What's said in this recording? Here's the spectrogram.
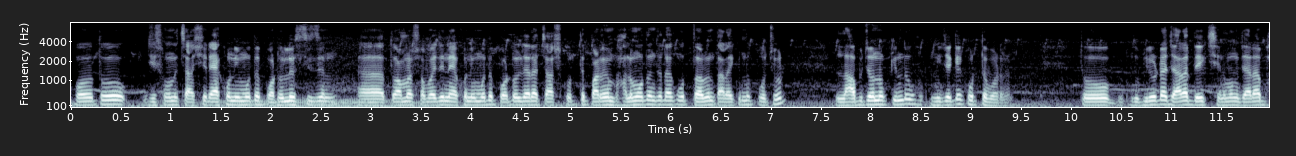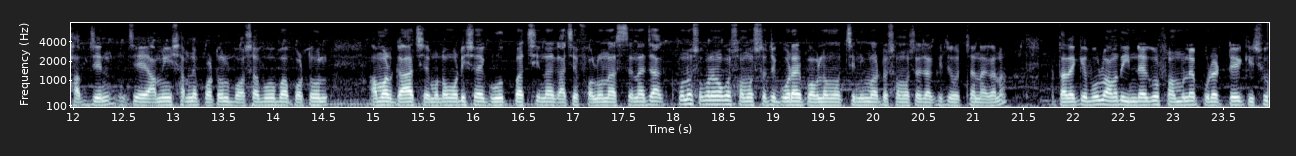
আপাতত যে সমস্ত চাষির এখনই মধ্যে পটলের সিজন তো আমরা সবাই জানি এখনই মধ্যে পটল যারা চাষ করতে পারবেন ভালো মতন যারা করতে পারবেন, তারা কিন্তু প্রচুর লাভজনক কিন্তু নিজেকে করতে পারবেন। তো ভিডিওটা যারা দেখছেন এবং যারা ভাবছেন যে আমি সামনে পটল বসাবো বা পটল আমার গাছ মোটামুটি সবাই গ্রোথ পাচ্ছি না, গাছে ফলন আসছে না, যা কোনো কোনো রকম সমস্যা হচ্ছে, গোড়ায় প্রবলেম হচ্ছে নিমাটো সমস্যা, যা কিছু হচ্ছে না কেন? তাদেরকে বলব আমাদের ইন্ডিয়াগো ফর্মুলার প্রোডাক্টে কিছু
